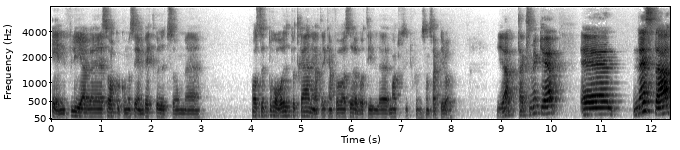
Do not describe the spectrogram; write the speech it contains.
än fler eh, saker kommer att se en bättre ut som eh, har sett bra ut på träning att det kan föras över till eh, matchsituationen som sagt idag. Ja, tack så mycket. Eh, nästa,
